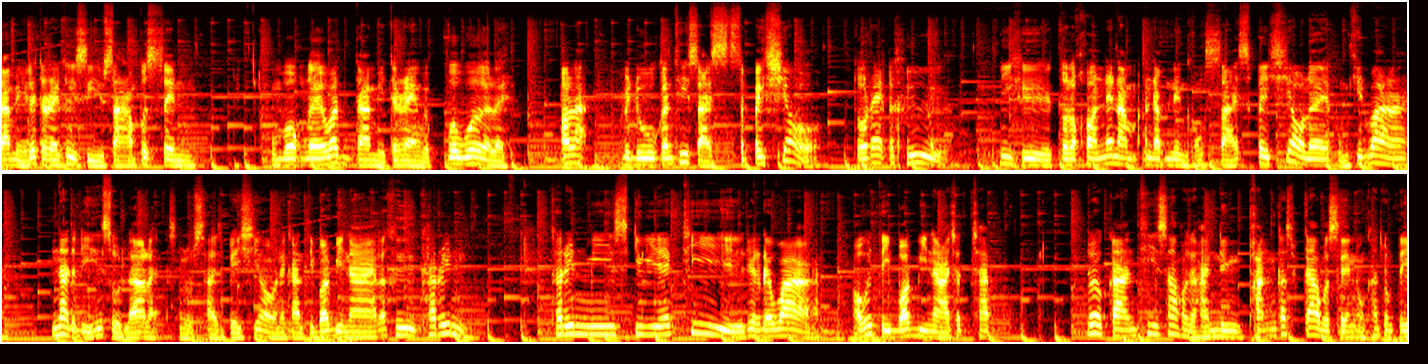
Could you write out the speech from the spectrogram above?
ดาเมจก็จะแรงขึ้นอีก43%ผมบอกเลยว่าดาเมจจะแรงแบบเวอร์เลย เอาละไปดูกันที่สายสเปเชียลตัวแรกก็คือ นี่คือตัวละครแนะนำอันดับหนึ่งของสายสเปเชียลเลย ผมคิดว่า น่าจะดีที่สุดแล้วแหละสำหรับสายสเปเชียลในการตีบอสบีนา ก็คือคารินคารินมีสกิล EX ที่เรียกได้ว่าเอาไว้ตีบอสบีนาชัดๆ ด้วยการที่สร้างความเสียหาย 1,099%ของค่าโจมตี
